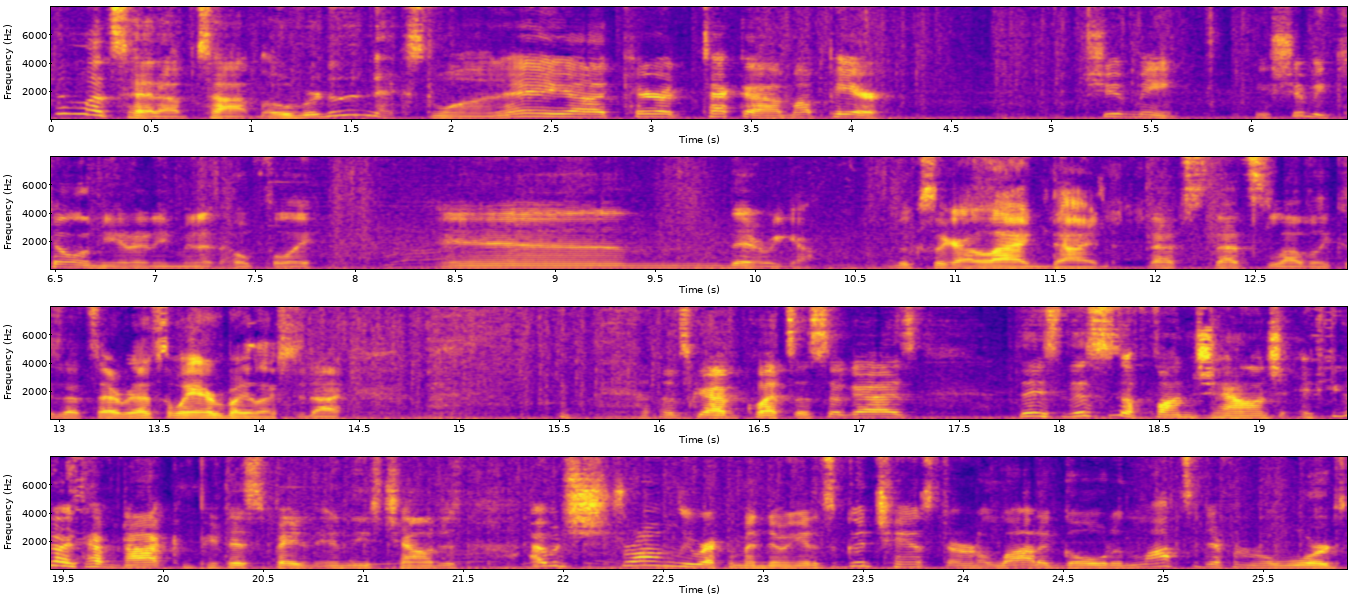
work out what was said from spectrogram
and let's head up top over to the next one. Hey, uh, Karateka, I'm up here. Shoot me. He should be killing me at any minute, hopefully. And there we go. Looks like our lag died. That's that's lovely because that's every that's the way everybody likes to die. Let's grab Quetzal. So guys, this this is a fun challenge. If you guys have not participated in these challenges, I would strongly recommend doing it. It's a good chance to earn a lot of gold and lots of different rewards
